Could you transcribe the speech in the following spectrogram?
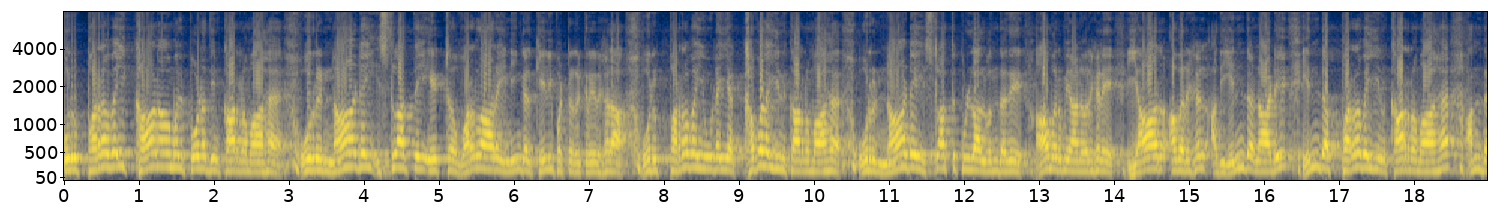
ஒரு பறவை காணாமல் போனதின் காரணமாக ஒரு நாடை இஸ்லாத்தை ஏற்ற வரலாறை நீங்கள் கேள்விப்பட்டிருக்கிறீர்களா? ஒரு பறவையுடைய கவலையின் காரணமாக ஒரு நாடே இஸ்லாத்துக்குள்ளால் வந்தது. ஆமருமையானவர்களே யார் அவர்கள்? அது எந்த நாடு? எந்த பறவையின் காரணமாக அந்த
